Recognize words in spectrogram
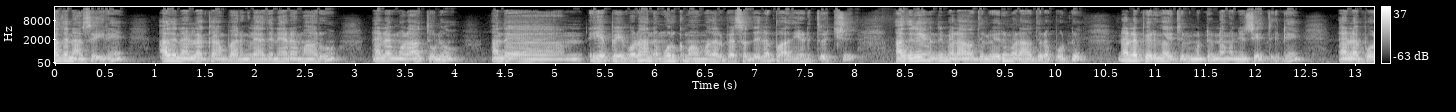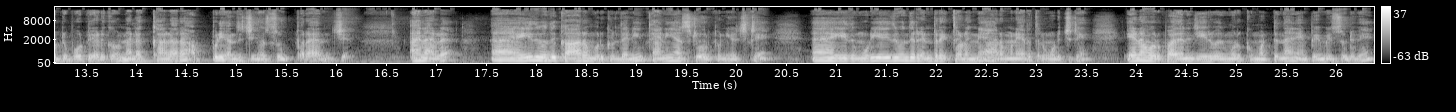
அதை நான் செய்கிறேன் அது நல்லா க பாருங்களேன் அது நேரம் மாறும். நல்லா மிளகாத்தூளும் அந்த எப்பயும் போல் அந்த முறுக்கு மாவு முதல்ல பிசைஞ்சதில் பாதி எடுத்து வச்சு அதிலே வந்து மிளகாத்தூள் வெறும் மிளகாத்தூளை போட்டு நல்லா பெருங்காயத்தூள் மட்டும் நான் கொஞ்சம் சேர்த்துக்கிட்டேன். நல்லா போட்டு போட்டு எடுக்கவும் நல்லா கலராக அப்படி வந்துச்சுங்க. சூப்பராக இருந்துச்சு. அதனால் இது வந்து காரம் முறுக்குன்னு தனி தனியாக ஸ்டோர் பண்ணி வச்சுட்டேன். இது முடிய இது வந்து ரெண்டரைக்கு தொடங்கினேன் அரை மணி நேரத்தில் முடிச்சிட்டேன். ஏன்னா ஒரு பதினஞ்சு இருபது முறுக்கு மட்டும்தான் எப்பயுமே சுடுவேன்.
